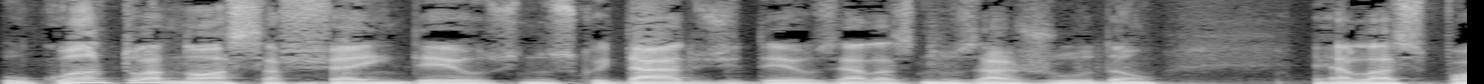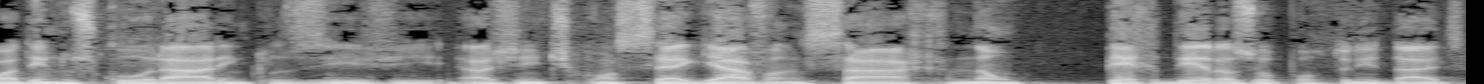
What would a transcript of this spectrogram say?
O quanto a nossa fé em Deus, nos cuidados de Deus, elas nos ajudam, elas podem nos curar, inclusive, a gente consegue avançar, não perder as oportunidades.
